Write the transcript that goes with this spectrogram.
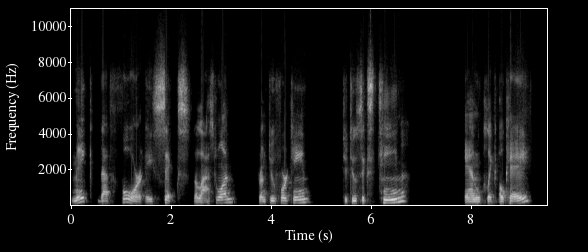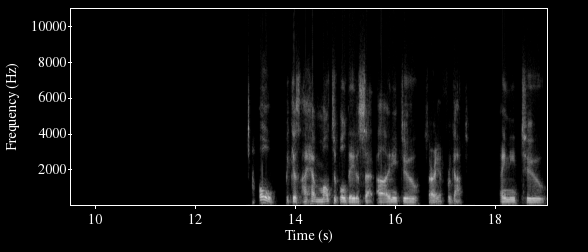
make that four a six, the last one from 214 to 216 and click OK. Oh, because I have multiple data set. Uh, I need to, sorry, I forgot. I need to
